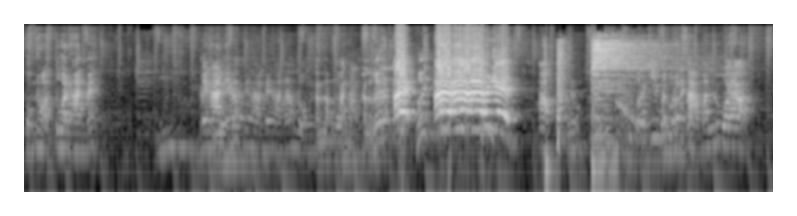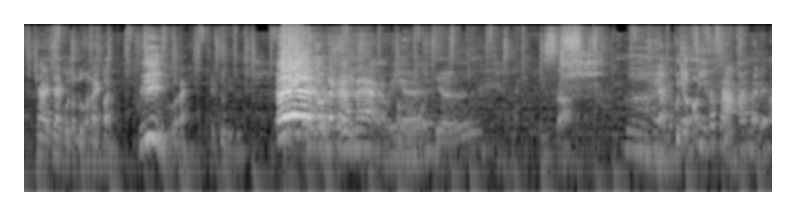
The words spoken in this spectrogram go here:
ผมถอนตัวทันไหมอืมไม่ทันเนี่ยลงไม่ทันไม่ทันนะลงกำลังลมันถักำลังเฮ้ยเฮ้เอ้ยยเฮ้ยเอ้ยเอ้ยเอ้ยไปดิอ้าวอะไรวะเมื่อกี้เหมือนโดนสามมันรัวอะใช่ใช่คุณต้องดูข้างในก่อนพี่ดูข้างในเฮ้ยดูที่ดูเอ้ยเอาได้แค่อันแรกอะพี่โอ้โหเอ้ยเยอะ อีสัตว์ เนี่ยมึงคุณเอต้องฟซีสักสามอันหน่อยได้ไหม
